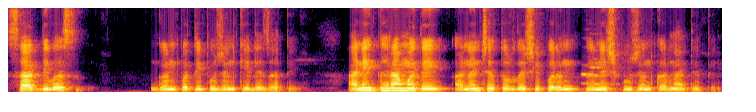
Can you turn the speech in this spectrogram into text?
सात दिवस गणपती पूजन केले जाते. अनेक घरामध्ये अनंत चतुर्दशीपर्यंत गणेश पूजन करण्यात येते.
